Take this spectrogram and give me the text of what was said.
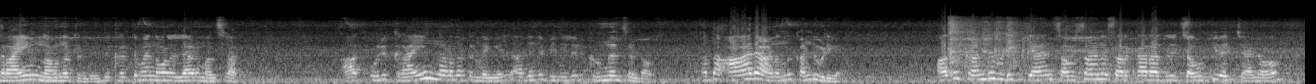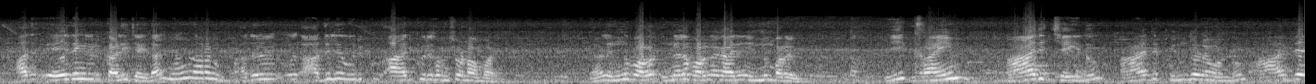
ക്രൈം നടന്നിട്ടുണ്ട്. ഇത് കൃത്യമായി നമ്മളെല്ലാവരും മനസ്സിലാക്കണം. ആ ഒരു ക്രൈം നടന്നിട്ടുണ്ടെങ്കിൽ അതിന്റെ പിന്നിൽ ഒരു ക്രിമിനൽസ് ഉണ്ടാവും. അത് ആരാണെന്ന് കണ്ടുപിടിക്കണം. അത് കണ്ടുപിടിക്കാൻ സംസ്ഥാന സർക്കാർ അതിൽ ചവിട്ടി വെച്ചാലോ അത് ഏതെങ്കിലും ഒരു കളി ചെയ്താൽ ഞങ്ങൾ ഇറങ്ങും. അത് അതിൽ ഒരു ആർക്കും ഒരു സംശയം ഉണ്ടാവാൻ പാടില്ല. ഞങ്ങൾ ഇന്ന് ഇന്നലെ പറഞ്ഞ കാര്യം ഇന്നും പറയുന്നു. ഈ ക്രൈം ആര് ചെയ്തു ആരുടെ പിന്തുണ കൊണ്ടും ആരുടെ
